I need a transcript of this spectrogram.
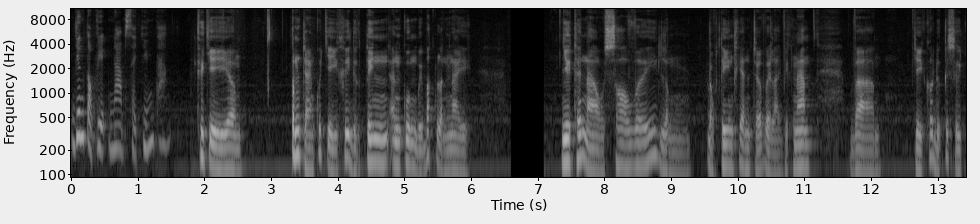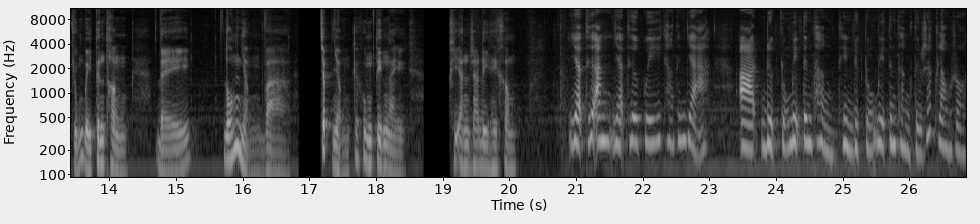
dân tộc Việt Nam sẽ chiến thắng. Thưa chị, ờ, tâm trạng của chị khi được tin anh Quân bị bắt lần này như thế nào so với lần đầu tiên khi anh trở về lại Việt Nam và chị có được cái sự chuẩn bị tinh thần để đón nhận và chấp nhận cái hung tin này khi anh ra đi hay không? Dạ thưa anh, dạ thưa quý khán thính giả, à, được chuẩn bị tinh thần thì được chuẩn bị tinh thần từ rất lâu rồi.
